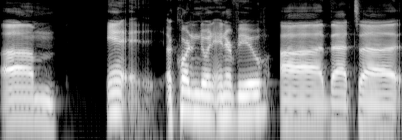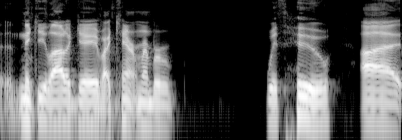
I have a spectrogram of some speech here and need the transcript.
um, and according to an interview uh, that uh, Niki Lauda gave, I can't remember with who. Uh,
